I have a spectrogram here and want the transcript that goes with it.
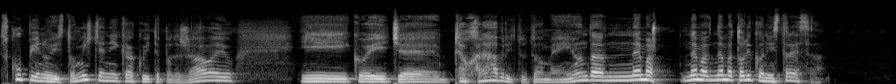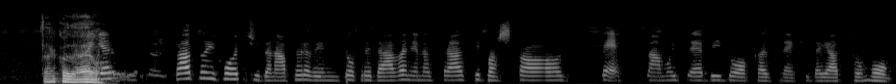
skupinu istomišljenika koji te podržavaju i koji će te ohrabriti u tome i onda nemaš, nema, nema toliko ni stresa. Tako da, evo. Zato i hoću da napravim to predavanje na strasti baš kao sve, samo i sebi dokaz neki da ja to mogu.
